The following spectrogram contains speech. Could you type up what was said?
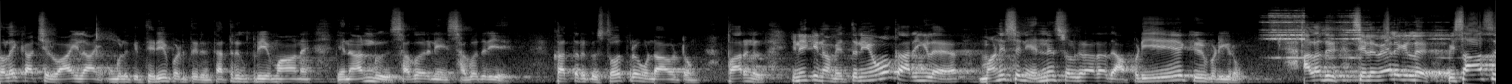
தொலைக்காட்சியில் வாயிலாய் உங்களுக்கு தெரியப்படுத்துகிறேன். கத்திற்கு பிரியமான என் அன்பு சகோதரனே சகோதரியே கத்தருக்கு ஸ்தோத்திரம் உண்டாகட்டும். பாருங்கள் இன்னைக்கு நாம் எத்தனையோ காரியங்களை மனுஷன் என்ன சொல்கிறாரோ அது அப்படியே கீழ்ப்படுகிறோம். அல்லது சில வேளைகளில் பிசாசு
